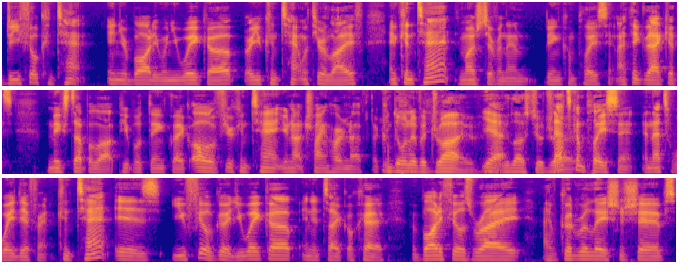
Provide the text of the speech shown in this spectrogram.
do you feel content in your body when you wake up? Are you content with your life? And content is much different than being complacent. I think that gets mixed up a lot. People think like, oh, if you're content, you're not trying hard enough. you don't have a drive. Yeah. You lost your drive. That's complacent, and that's way different. Content is you feel good. You wake up, and it's like, okay, my body feels right. I have good relationships.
